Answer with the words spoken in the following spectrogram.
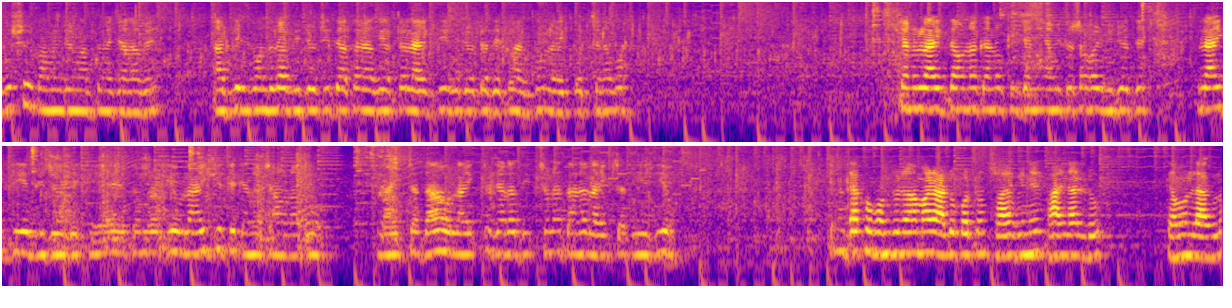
অবশ্যই কমেন্টের মাধ্যমে জানাবে। আর প্লিজ বন্ধুরা, ভিডিওটি দেখার আগে একটা লাইক দিয়ে ভিডিওটা দেখো, একদম লাইক করছে না কেন লাইক দাও না কেন কি জানি আমি তো সবার ভিডিওতে লাইক দিয়ে ভিডিও দেখি। তোমরা কেউ লাইক দিতে কেন চাও না গো? লাইকটা দাও লাইকটা যারা দিচ্ছ না তারা লাইকটা দিয়ে দিও। দেখো বন্ধুরা আমার আলু পটল সয়াবিনের ফাইনাল লুক কেমন লাগল?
